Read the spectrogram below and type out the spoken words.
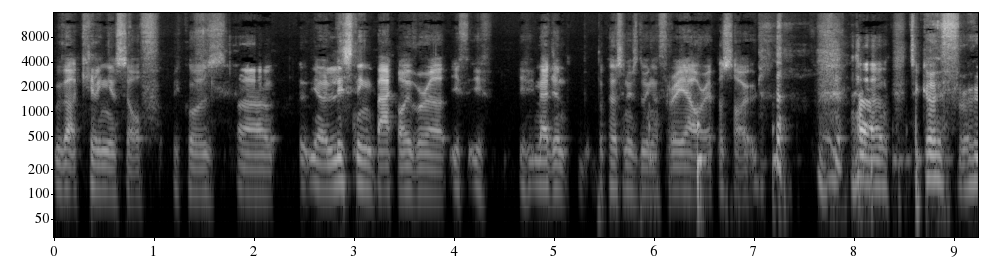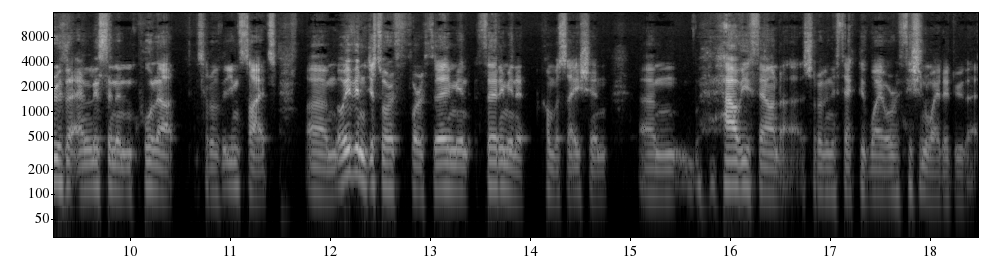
without killing yourself? Because uh, you know, listening back over a if if, if imagine the person who's doing a three-hour episode um, to go through that and listen and pull out sort of insights, um, or even just for, for a 30 minute, 30 minute conversation, um, how have you found a sort of an effective way or efficient way to do that?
